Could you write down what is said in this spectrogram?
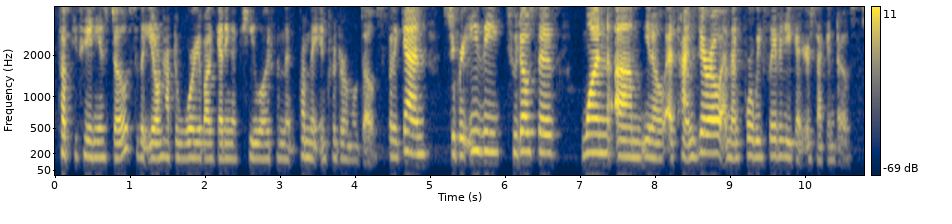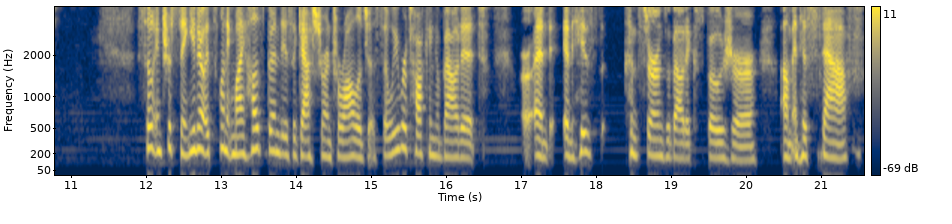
subcutaneous dose so that you don't have to worry about getting a keloid from the from the intradermal dose. But again, super easy, two doses, one um, you know at time zero, and then four weeks later you get your second dose. So interesting. You know, it's funny. My husband is a gastroenterologist, so we were talking about it, uh, and and his concerns about exposure um, and his staff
